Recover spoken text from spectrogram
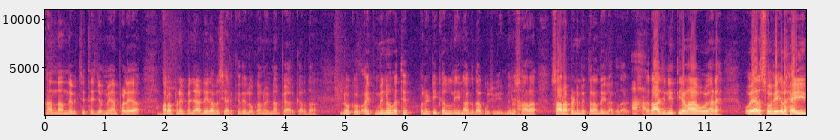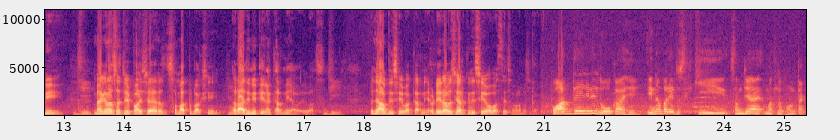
ਖਾਨਦਾਨ ਦੇ ਵਿੱਚ ਇੱਥੇ ਜੰਮਿਆ ਪਲਿਆ ਔਰ ਆਪਣੇ ਪੰਜਾਬ ਡੇਰਾ ਬਸੀ ਹਲਕੇ ਦੇ ਲੋਕਾਂ ਨੂੰ ਇੰਨਾ ਪਿਆਰ ਕਰਦਾ। ਲੋਕ ਮੈਨੂੰ ਇੱਥੇ ਪੋਲੀਟੀਕਲ ਨਹੀਂ ਲੱਗਦਾ ਕੁਝ ਵੀ। ਮੈਨੂੰ ਸਾਰਾ ਸਾਰਾ ਪਿੰਡ ਮਿੱਤਰਾਂ ਦਾ ਹੀ ਲੱਗਦਾ। ਰਾਜਨੀਤੀ ਵਾਲਾ ਉਹ ਯਾਰ ਉਹ ਯਾਰ ਸੁਹੇਲ ਹੈ ਹੀ ਨਹੀਂ। ਜੀ। ਮੈਂ ਕਹਿੰਦਾ ਸੱਚੇ ਪਾਤਸ਼ਾਹ ਯਾਰ ਸਮਤ ਬਖਸ਼ੀ। ਰਾਜਨੀਤੀ ਨਾ ਕਰਨੀ ਆਵੇ ਬਸ। ਜੀ। ਪੰਜਾਬ ਦੀ ਸੇਵਾ ਕਰਨੀ ਆਵੇ। ਡੇਰਾ ਬਸੀ ਹਲਕੇ ਦੀ ਸੇਵਾ ਵਾਸਤੇ ਸਮਰਪਿਤ ਹੈ। ਪੁਆਧ ਦੇ ਜਿਹੜੇ ਲੋਕ ਆ ਇਹ ਇਹਨਾਂ ਬਾਰੇ ਤੁਸੀਂ ਕੀ ਸਮਝਿਆ ਹੈ ਮਤਲਬ ਹੁਣ ਤੱਕ?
